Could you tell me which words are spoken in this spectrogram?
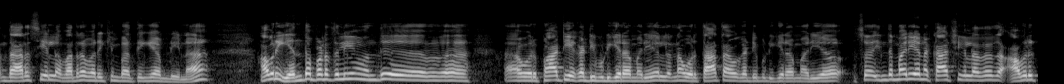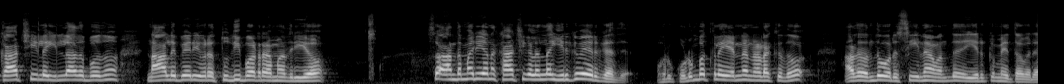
அந்த அரசியலில் வர்ற வரைக்கும் பார்த்தீங்க அப்படின்னா அவர் எந்த படத்துலேயும் வந்து ஒரு பாட்டியை கட்டி பிடிக்கிற மாதிரியோ இல்லைன்னா ஒரு தாத்தாவை கட்டி பிடிக்கிற மாதிரியோ. ஸோ இந்த மாதிரியான காட்சிகள் அதாவது அவர் காட்சியில் இல்லாத போதும் நாலு பேர் இவரை துதிப்படுற மாதிரியோ ஸோ அந்த மாதிரியான காட்சிகள் எல்லாம் இருக்கவே இருக்காது. ஒரு குடும்பத்தில் என்ன நடக்குதோ அதை வந்து ஒரு சீனாக வந்து இருக்குமே தவிர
